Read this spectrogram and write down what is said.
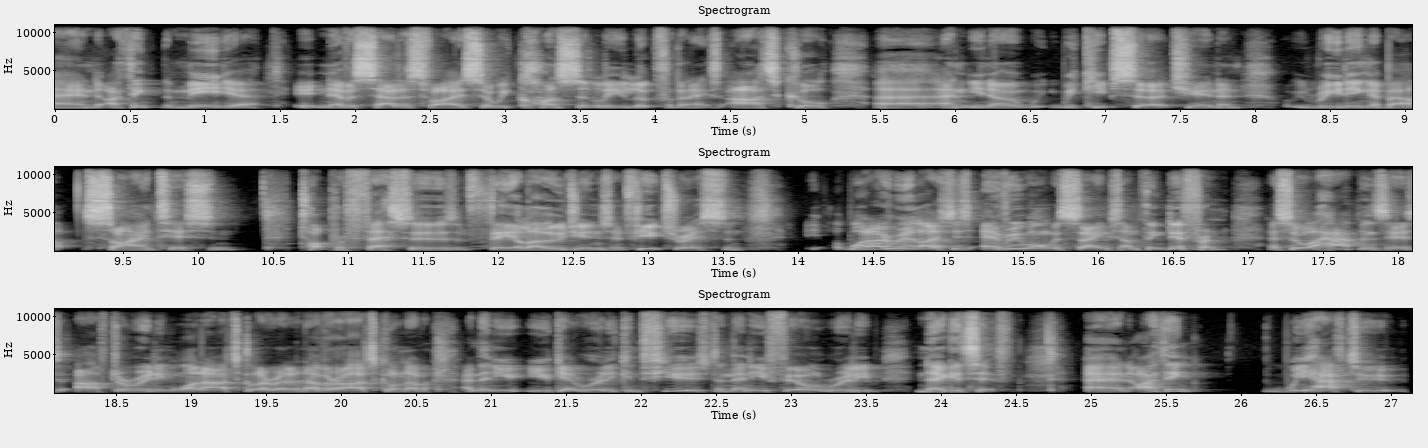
And I think the media, it never satisfies. So we constantly look for the next article. Uh, and, you know, we, we keep searching and reading about scientists and top professors and theologians and futurists. And what I realized is everyone was saying something different. And so what happens is after reading one article, I read another article, another, and then you, you get really confused and then you feel really negative. And I think we have to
